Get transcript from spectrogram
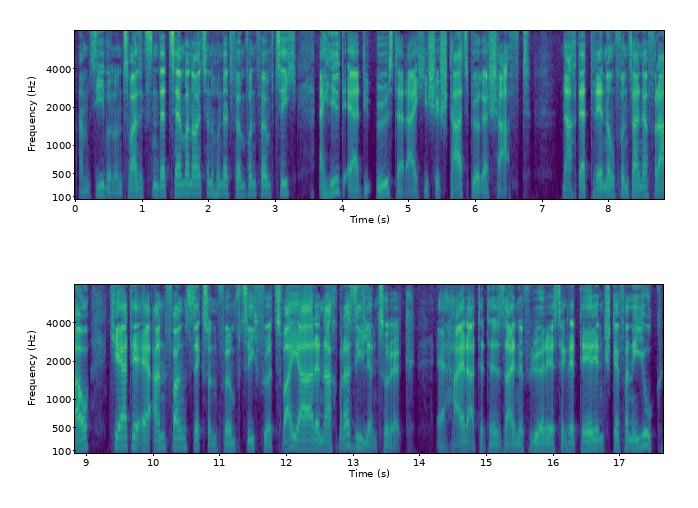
Am 27. Dezember 1955 erhielt er die österreichische Staatsbürgerschaft. Nach der Trennung von seiner Frau kehrte er Anfang 56 für zwei Jahre nach Brasilien zurück. Er heiratete seine frühere Sekretärin Stephanie Juk.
